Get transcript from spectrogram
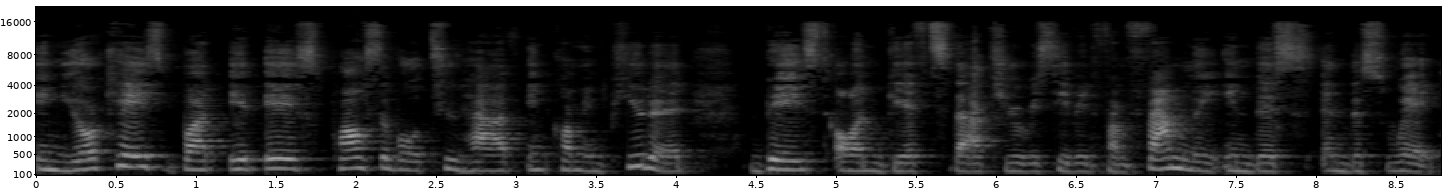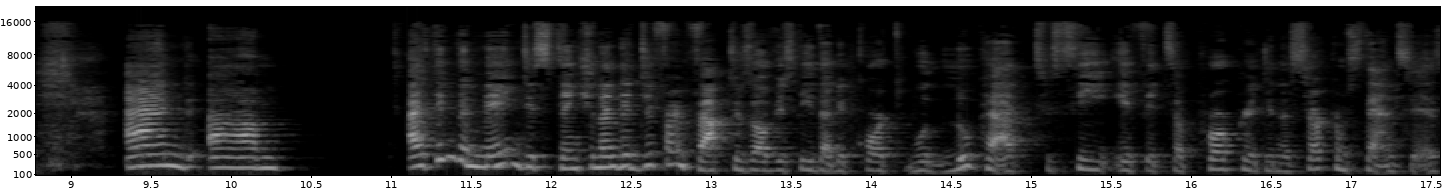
in your case, but it is possible to have income imputed based on gifts that you're receiving from family in this in this way. And um I think the main distinction and the different factors, obviously, that a court would look at to see if it's appropriate in the circumstances,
